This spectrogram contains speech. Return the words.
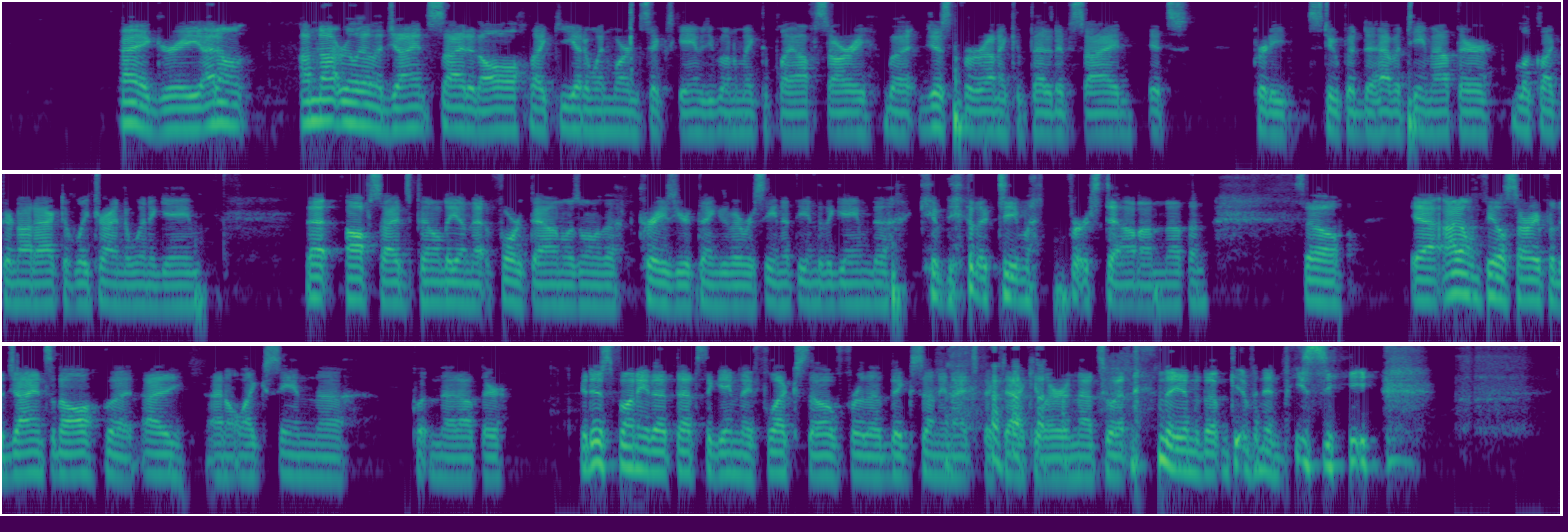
I agree. I don't. I'm not really on the Giants side at all. Like you got to win more than six games. If you want to make the playoffs. Sorry, but just for on a competitive side, it's pretty stupid to have a team out there look like they're not actively trying to win a game. That offsides penalty on that fourth down was one of the crazier things I've ever seen at the end of the game to give the other team a first down on nothing. So, yeah, I don't feel sorry for the Giants at all, but I I don't like seeing uh, putting that out there. It is funny that that's the game they flex though for the big Sunday night spectacular, and that's what they ended up giving NBC.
